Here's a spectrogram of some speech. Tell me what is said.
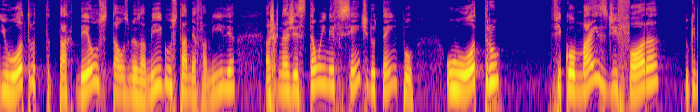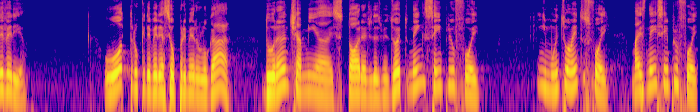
E o outro tá Deus, tá os meus amigos, tá minha família. Acho que na gestão ineficiente do tempo, o outro ficou mais de fora do que deveria. O outro que deveria ser o primeiro lugar, durante a minha história de 2018, nem sempre o foi. Em muitos momentos foi, mas nem sempre o foi.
